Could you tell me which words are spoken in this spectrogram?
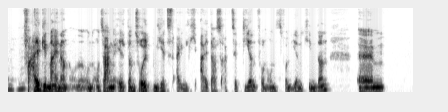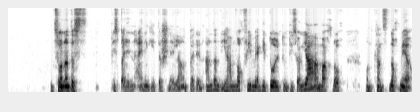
Mhm. verallgemeinern und, und, und sagen, Eltern sollten jetzt eigentlich all das akzeptieren von uns, von ihren Kindern, ähm, sondern das ist bei den einen geht das schneller und bei den anderen, die haben noch viel mehr Geduld und die sagen, ja, mach noch und kannst noch mehr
